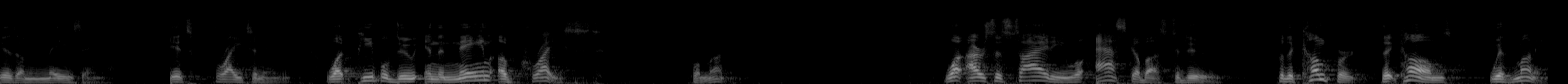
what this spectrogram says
is amazing. It's frightening. What people do in the name of Christ for money what our society will ask of us to do for the comfort that comes with money.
